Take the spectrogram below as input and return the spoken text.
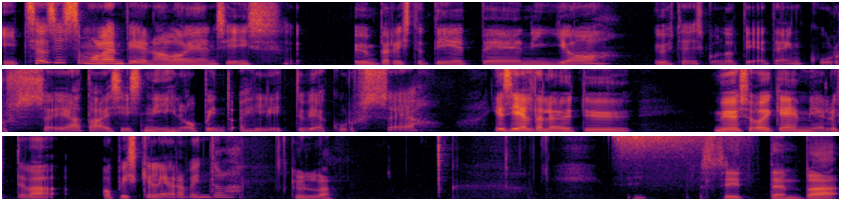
Itse asiassa molempien alojen siis ympäristötieteen ja yhteiskuntatieteen kursseja, tai siis niihin opintoihin liittyviä kursseja. Ja sieltä löytyy myös oikein miellyttävä opiskelijaravintola. Kyllä. Sittenpä,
